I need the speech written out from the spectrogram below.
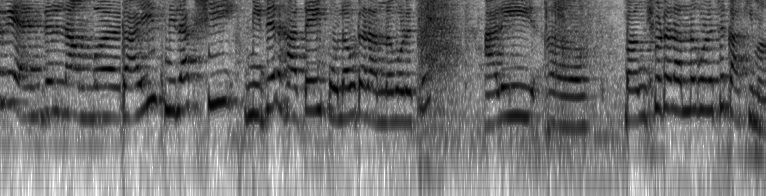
তুমি অ্যাঞ্জেল নাম্বার গাইস নীলাক্ষী নিজের হাতে এই পোলাওটা রান্না করেছে। আর এই আহ, মাংসটা রান্না করেছে কাকিমা।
